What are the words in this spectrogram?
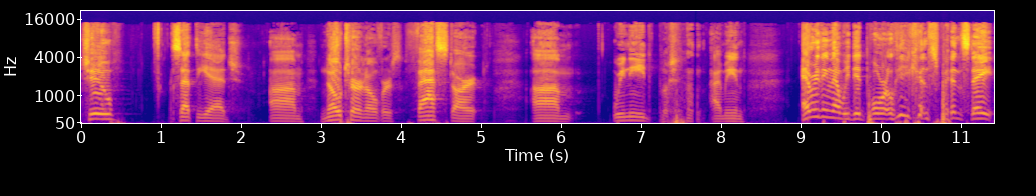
Two, set the edge. Um, no turnovers, fast start. Um, we need, I mean, everything that we did poorly against Penn State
